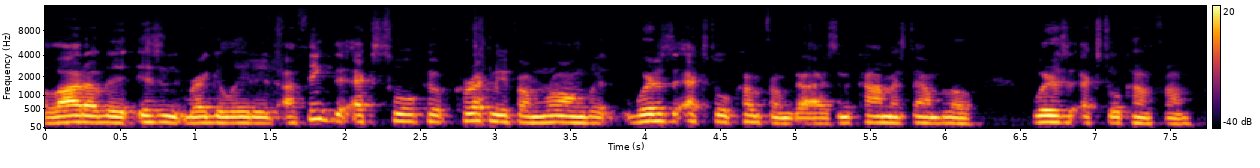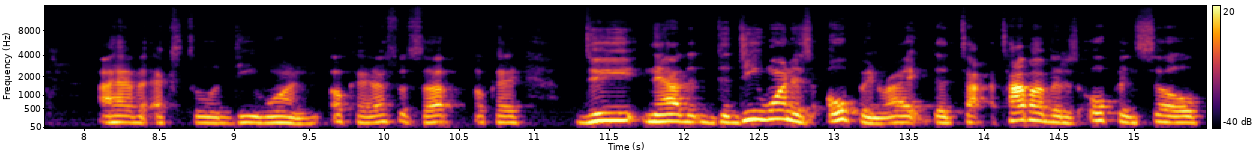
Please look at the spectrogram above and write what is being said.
A lot of it isn't regulated. I think the X tool. Correct me if I'm wrong, but where does the X tool come from, guys? In the comments down below, where does the X tool come from? I have an X tool D1. Okay, that's what's up. Okay, do you now the, the D1 is open, right? The top, top of it is open, so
